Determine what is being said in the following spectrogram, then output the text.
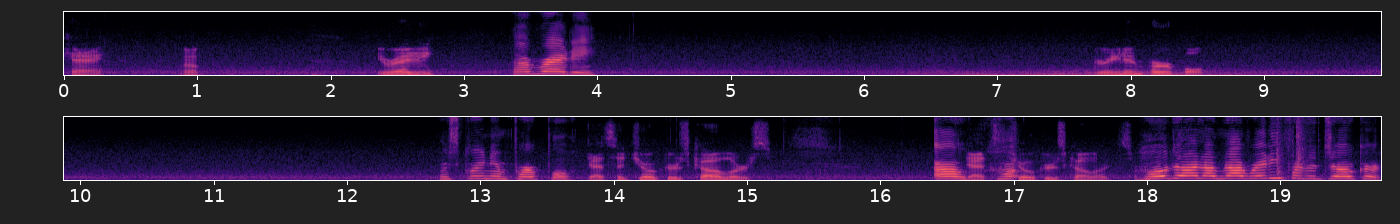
Okay. Oh. You ready? I'm ready. Green and purple. Where's green and purple? That's the Joker's colors. Oh, That's Joker's colors. hold on. I'm not ready for the Joker.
